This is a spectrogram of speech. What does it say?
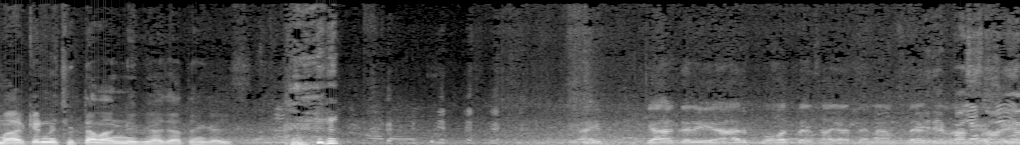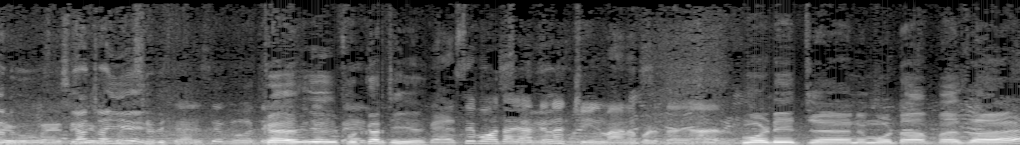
मार्केट में छुट्टा मांगने भी आ जाते हैं गाइस भाई क्या करे यार बहुत पैसा आ जाता है ना मेरे पास पैसे चाहिए? पैसे बहुत ये फुट कर चाहिए। पैसे बहुत आ जाते हैं ना चेंज मारना पड़ता है यार। मोटी चैन मोटा पैसा है।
